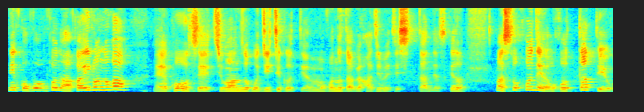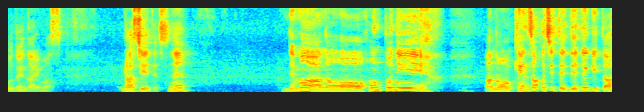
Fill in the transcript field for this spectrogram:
にこここの赤色のが、えー、後世チワン族自治区っていうのもこの度初めて知ったんですけど、まあ、そこで起こったっていうことになりますらしいですね。でまああの本当に あの検索して出てきた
